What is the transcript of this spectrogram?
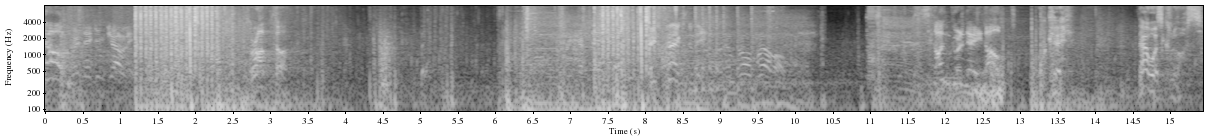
Out! We're taking Charlie. Drop them! To me! Control Bravo. Stun grenade out! Okay. That was close.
